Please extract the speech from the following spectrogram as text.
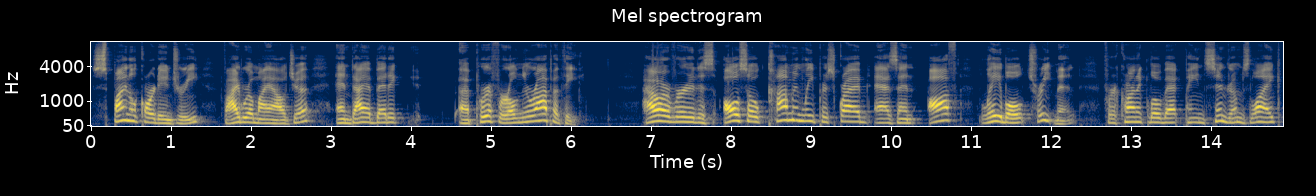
spinal cord injury, fibromyalgia, and diabetic uh, peripheral neuropathy. However, it is also commonly prescribed as an off label treatment for chronic low back pain syndromes like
